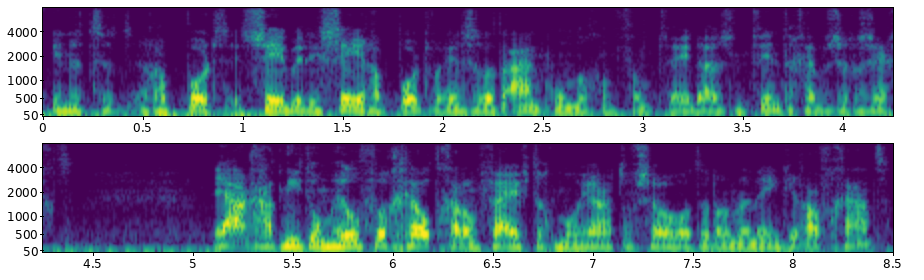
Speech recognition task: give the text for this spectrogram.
in het, het rapport, het CBDC-rapport, waarin ze dat aankondigen van 2020, hebben ze gezegd. Ja, het gaat niet om heel veel geld, het gaat om 50 miljard of zo, wat er dan in één keer afgaat.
